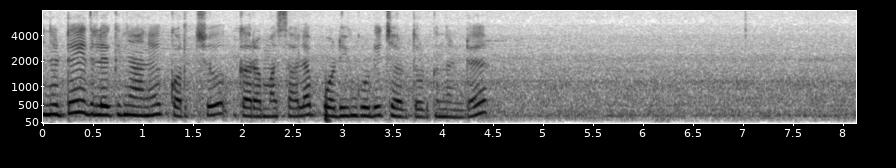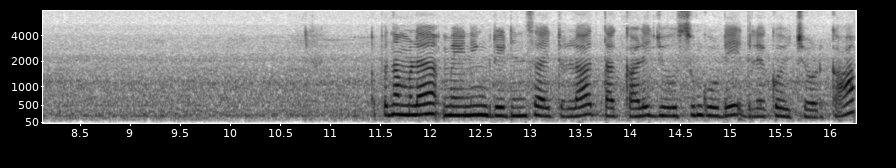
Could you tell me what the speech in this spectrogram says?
എന്നിട്ട് ഇതിലേക്ക് ഞാൻ കുറച്ച് ഗരം മസാല പൊടിയും കൂടി ചേർത്ത് കൊടുക്കുന്നുണ്ട്. അപ്പോൾ നമ്മൾ മെയിൻ ഇൻഗ്രീഡിയൻസ് ആയിട്ടുള്ള തക്കാളി ജ്യൂസും കൂടി ഇതിലേക്ക് ഒഴിച്ചു കൊടുക്കാം.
